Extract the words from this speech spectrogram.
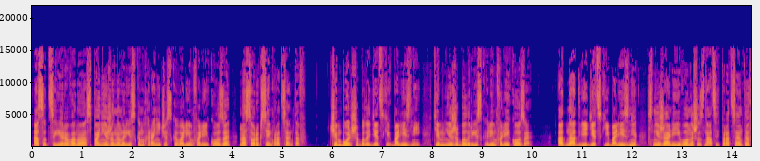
ассоциирована с пониженным риском хронического лимфолейкоза на 47%. Чем больше было детских болезней, тем ниже был риск лимфолейкоза. Одна-две детские болезни снижали его на 16%,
